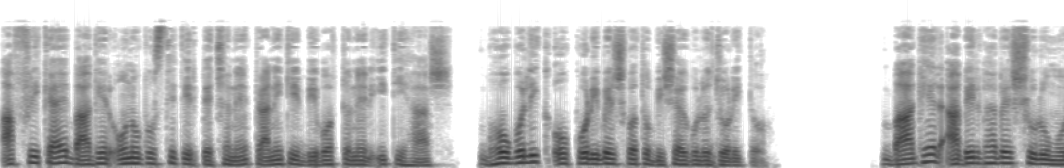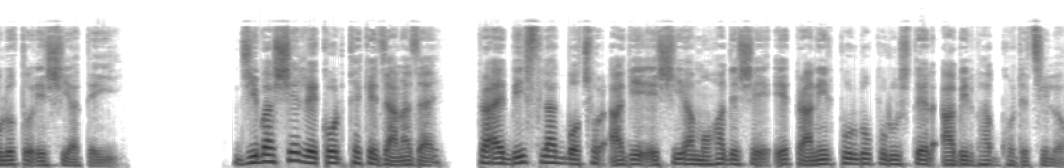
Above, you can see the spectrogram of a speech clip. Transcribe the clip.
আফ্রিকায় বাঘের অনুপস্থিতির পেছনে প্রাণীটির বিবর্তনের ইতিহাস, ভৌগোলিক ও পরিবেশগত বিষয়গুলো জড়িত। বাঘের আবির্ভাবের শুরু মূলত এশিয়াতেই। জীবাশ্মের রেকর্ড থেকে জানা যায়, প্রায় ২০ লাখ বছর আগে এশিয়া মহাদেশে এ প্রাণীর পূর্বপুরুষদের আবির্ভাব ঘটেছিল।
